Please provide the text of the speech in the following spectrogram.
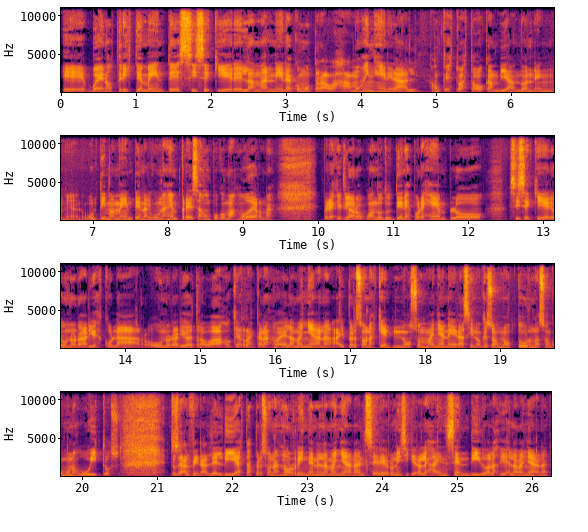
eh, bueno, tristemente, si se quiere, la manera como trabajamos en general, aunque esto ha estado cambiando en, últimamente en algunas empresas un poco más modernas, pero es que claro, cuando tú tienes, por ejemplo, si se quiere un horario escolar o un horario de trabajo que arranca a las 9 de la mañana, hay personas que no son mañaneras, sino que son nocturnas, son como unos buitos. Entonces, al final del día, estas personas no rinden en la mañana, el cerebro ni siquiera les ha encendido a las 10 de la mañana,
